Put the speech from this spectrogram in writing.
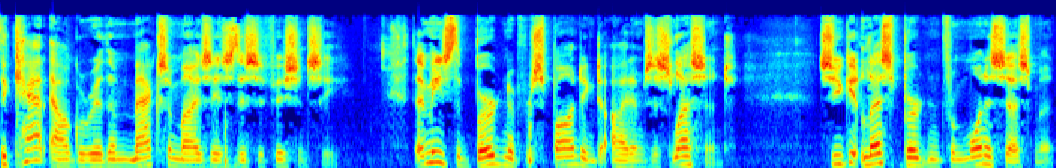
the CAT algorithm maximizes this efficiency. That means the burden of responding to items is lessened. So you get less burden from one assessment,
